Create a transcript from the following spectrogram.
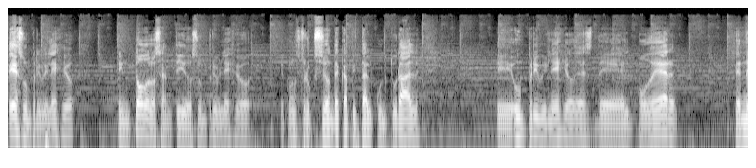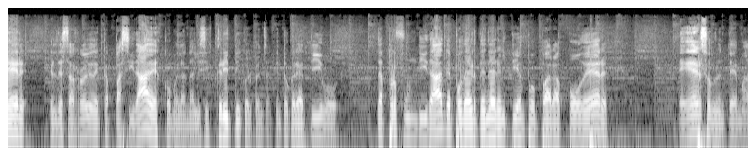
es un privilegio en todos los sentidos, un privilegio de construcción de capital cultural, eh, un privilegio desde el poder tener el desarrollo de capacidades como el análisis crítico, el pensamiento creativo, la profundidad de poder tener el tiempo para poder leer sobre un tema,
